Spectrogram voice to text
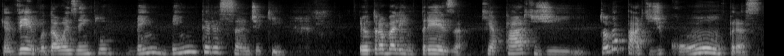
quer ver? Vou dar um exemplo bem, bem interessante aqui. Eu trabalhei em empresa que a parte de. toda a parte de compras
